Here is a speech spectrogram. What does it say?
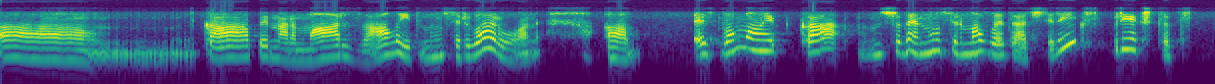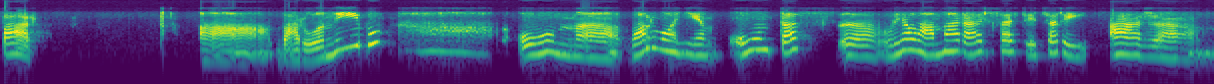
um, kā piemēram Māra Zālīte mums ir varone. Um, es domāju, ka šodien mums ir mazliet atšķirīgs priekšstats par uh, varonību un uh, varoņiem, un tas uh, lielā mērā ir saistīts arī ar um,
